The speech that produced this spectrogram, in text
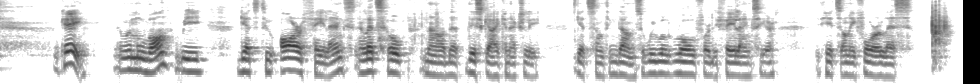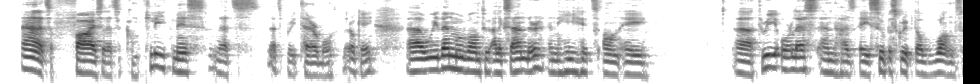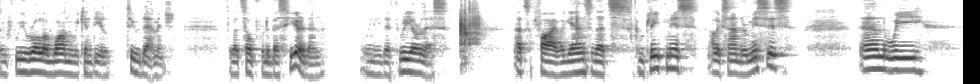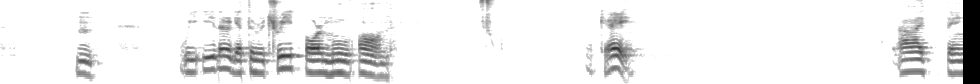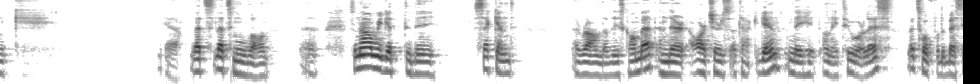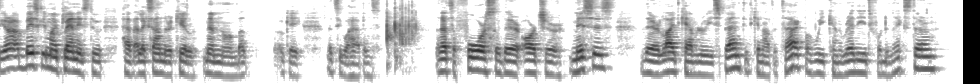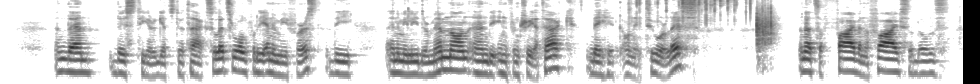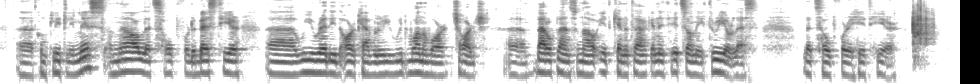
okay. And we move on. We get to our phalanx and let's hope now that this guy can actually get something done. So we will roll for the phalanx here. It hits on a four or less. And that's a five so that's a complete miss. That's that's pretty terrible but okay. Uh, we then move on to Alexander and he hits on a uh, 3 or less and has a superscript of 1 so if we roll a 1 we can deal 2 damage. So let's hope for the best here then. We need a 3 or less. That's a 5 again so that's complete miss. Alexander misses. And we Hmm. We either get to retreat or move on. Okay. I think yeah let's let's move on uh, so now we get to the second round of this combat and their archers attack again and they hit on a 2 or less let's hope for the best here uh, basically my plan is to have Alexander kill Memnon but okay let's see what happens and that's a 4 so their archer misses their light cavalry is spent it cannot attack but we can ready it for the next turn and then this tier gets to attack. So let's roll for the enemy first. The enemy leader Memnon and the infantry attack. They hit on a 2 or less. And that's a 5 and a 5, so those uh, completely miss. And now let's hope for the best here. Uh, we readied our cavalry with one of our charge uh, battle plans, so now it can attack and it hits only 3 or less. Let's hope for a hit here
